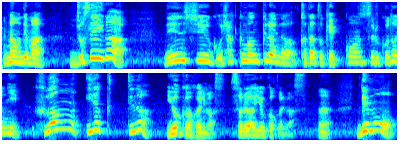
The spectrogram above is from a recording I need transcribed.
うん、なのでまあ女性が年収500万くらいの方と結婚することに不安を抱くっていうのはよくわかります。それはよくわかります、うん、でも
